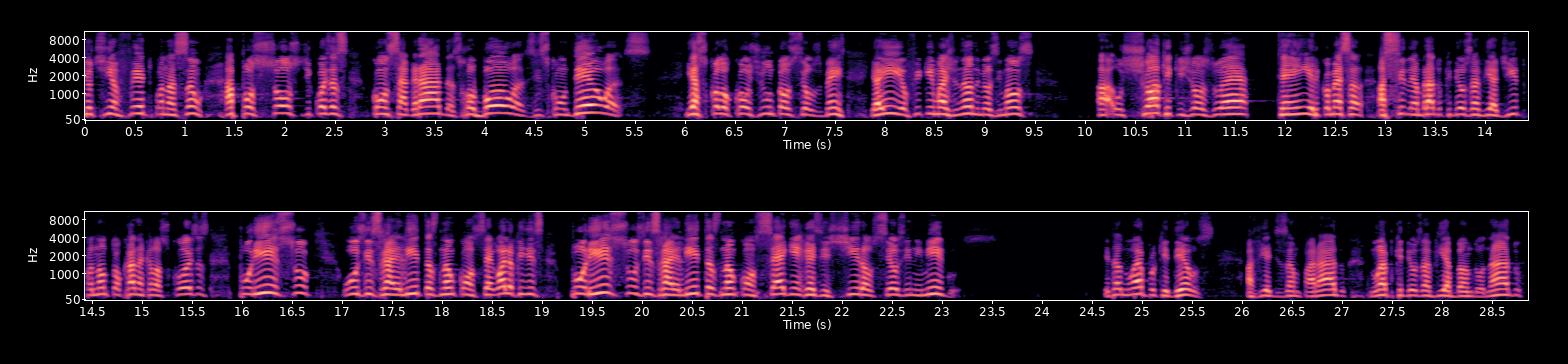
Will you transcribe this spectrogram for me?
que eu tinha feito com a nação, apossou-se de coisas consagradas, roubou-as, escondeu-as e as colocou junto aos seus bens. E aí eu fico imaginando, meus irmãos, a, o choque que Josué tem, ele começa a se lembrar do que Deus havia dito para não tocar naquelas coisas. Por isso os israelitas não conseguem. Olha o que diz: por isso os israelitas não conseguem resistir aos seus inimigos. Então não é porque Deus havia desamparado, não é porque Deus havia abandonado,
